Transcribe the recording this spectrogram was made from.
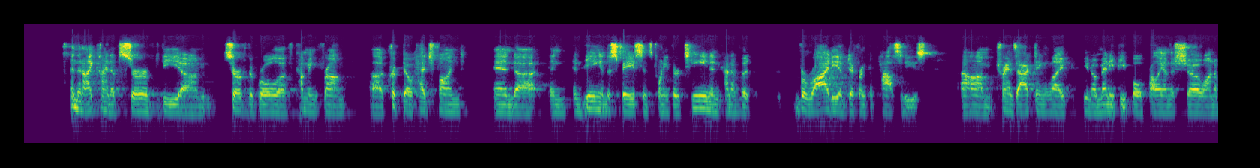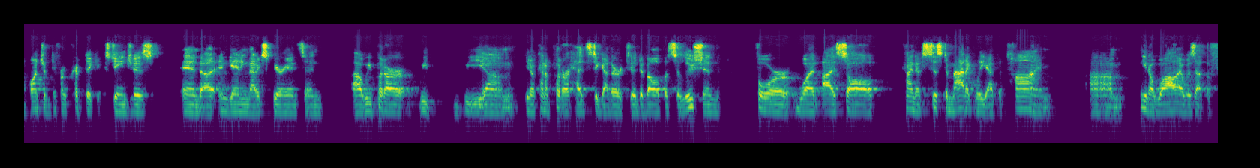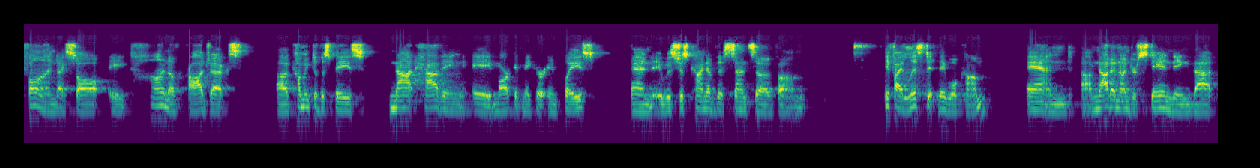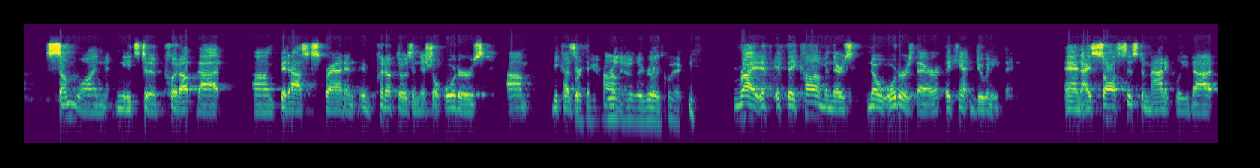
and then I kind of served the um, served the role of coming from a crypto hedge fund and uh, and and being in the space since 2013 and kind of a variety of different capacities um, transacting like you know many people probably on the show on a bunch of different cryptic exchanges and uh, and gaining that experience and uh, we put our we we um, you know kind of put our heads together to develop a solution for what I saw kind of systematically at the time. Um, you know, while I was at the fund, I saw a ton of projects uh, coming to the space, not having a market maker in place, and it was just kind of this sense of um, if I list it, they will come. and um, not an understanding that someone needs to put up that um, bid ask spread and, and, put up those initial orders um, because if they come, really ugly really quick. Right. If, if they come and there's no orders there, they can't do anything. And I saw systematically that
